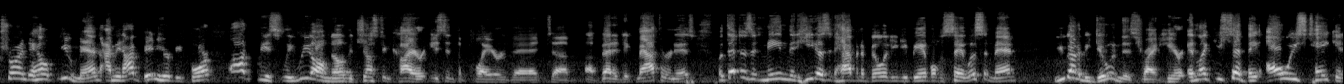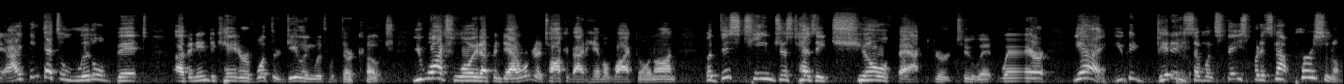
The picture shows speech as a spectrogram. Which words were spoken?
trying to help you, man. I mean, I've been here before. Obviously, we all know that Justin Kier isn't the player that uh, uh, Bennedict Mathurin is, but that doesn't mean that he doesn't have an ability to be able to say, listen, man, you got to be doing this right here. And like you said, they always take it. And I think that's a little bit of an indicator of what they're dealing with with their coach. You watch Lloyd up and down. We're going to talk about him a lot going on. But this team just has a chill factor to it where, yeah, you could get in someone's face, but it's not personal.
